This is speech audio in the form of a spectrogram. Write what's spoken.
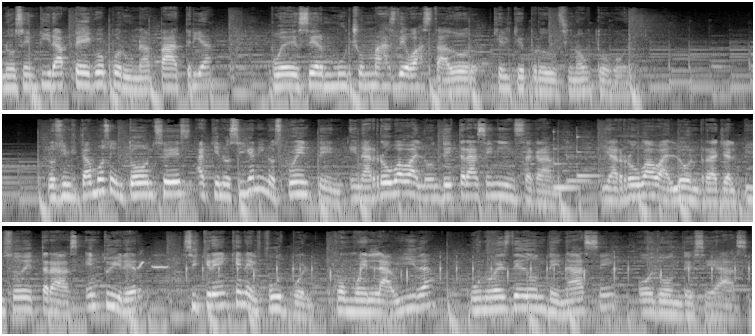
no sentir apego por una patria puede ser mucho más devastador que el que produce un autogol. Los invitamos entonces a que nos sigan y nos cuenten en arroba balón detrás en Instagram y arroba balón raya al piso detrás en Twitter si creen que en el fútbol, como en la vida, uno es de donde nace o donde se hace.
